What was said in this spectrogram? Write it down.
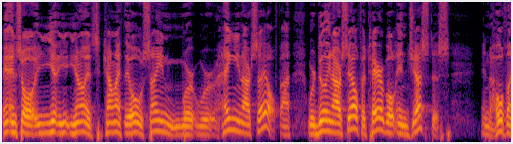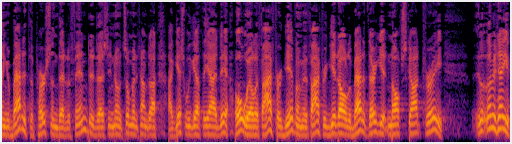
And, so, you, you know, it's kind of like the old saying, we're, we're hanging ourselves. We're doing ourselves a terrible injustice. And the whole thing about it, the person that offended us, you know, so many times I, I guess we got the idea, oh, well, if I forgive them, if I forget all about it, they're getting off scot free. Let me tell you,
